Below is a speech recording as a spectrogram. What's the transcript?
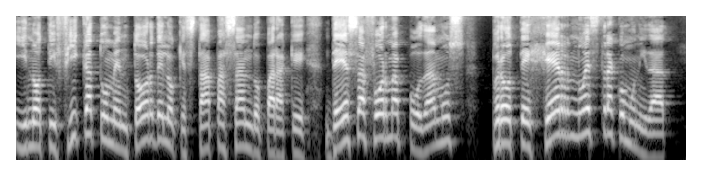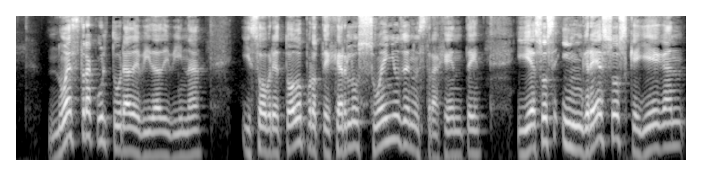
y notifica a tu mentor de lo que está pasando para que de esa forma podamos proteger nuestra comunidad, nuestra cultura de vida divina y sobre todo proteger los sueños de nuestra gente y esos ingresos que llegan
